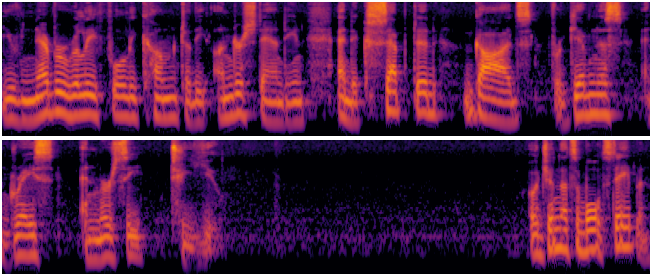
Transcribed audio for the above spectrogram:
you've never really fully come to the understanding and accepted God's forgiveness and grace and mercy to you? Oh, Jim, that's a bold statement.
